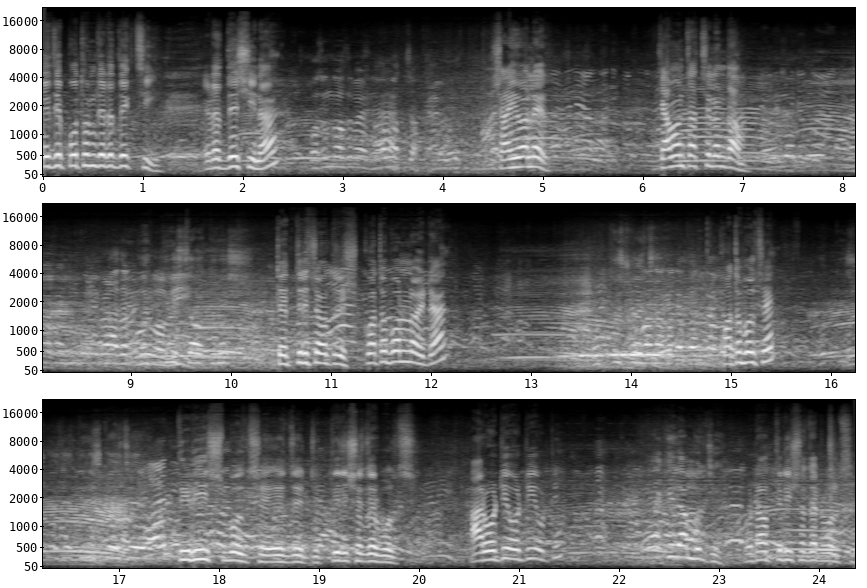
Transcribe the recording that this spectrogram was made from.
এই যে প্রথম যেটা দেখছি এটা দেশি না? পছন্দ আছে ভাই আচ্ছা শাহিওয়ালের? কেমন চাচ্ছিলেন দাম? তেত্রিশ চৌত্রিশ। কত বলল এটা? কত বলছে? তিরিশ বলছে এই যে তিরিশ হাজার বলছে। আর ওটি ওটি ওটি? একই দাম বলছে। ওটাও তিরিশ হাজার বলছে।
